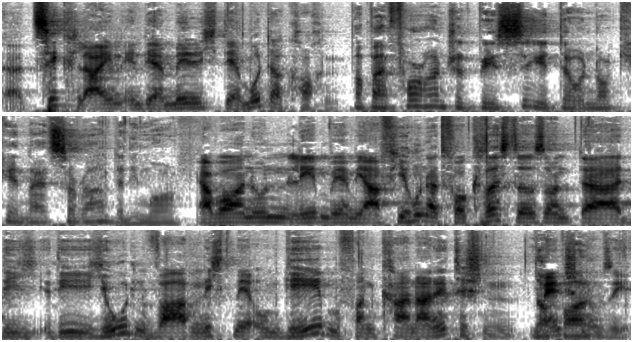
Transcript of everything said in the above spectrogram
äh, Zicklein in der Milch der Mutter kochen. But by 400 BC, there were no Canaanites around anymore. Aber nun leben wir im Jahr 400 vor Christus und äh, die, die Juden waren nicht mehr umgeben von kananitischen Menschen um sie.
